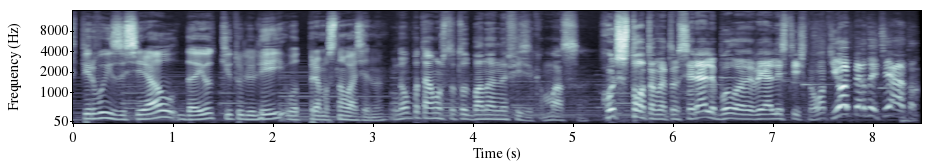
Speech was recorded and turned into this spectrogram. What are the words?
впервые за сериал дает Киту люлей вот прям основательно. Ну, потому что тут банальная физика, масса. Хоть что-то в этом сериале было реалистично. Вот ёперный театр!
